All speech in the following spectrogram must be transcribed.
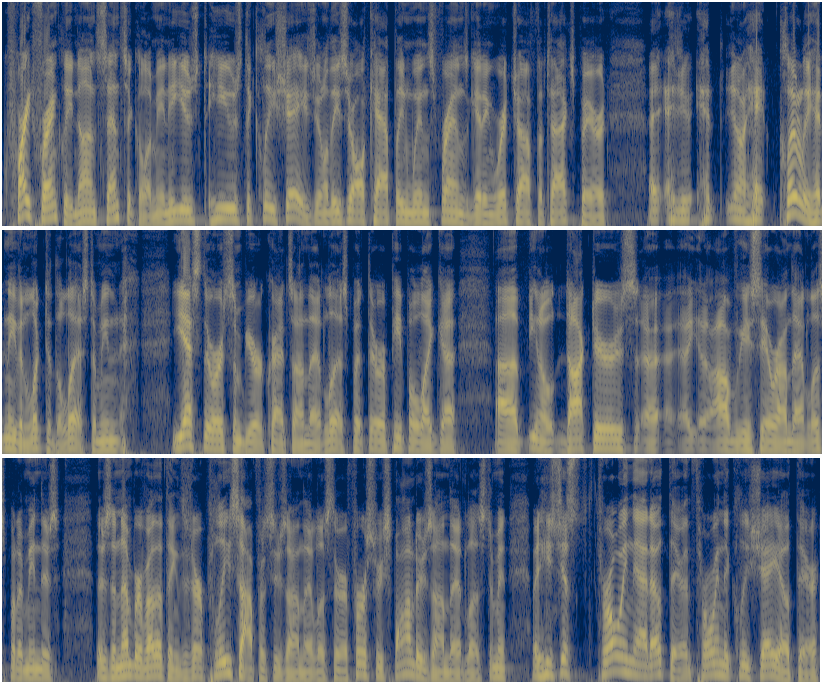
quite frankly nonsensical. I mean, he used he used the cliches. You know, these are all Kathleen Wynne's friends getting rich off the taxpayer. Uh, had, you know, had, clearly hadn't even looked at the list. I mean, yes, there are some bureaucrats on that list, but there are people like uh, uh, you know doctors, uh, uh obviously around that list. But I mean, there's there's a number of other things. There are police officers on that list. There are first responders on that list. I mean, but he's just throwing that out there and throwing the cliche out there.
